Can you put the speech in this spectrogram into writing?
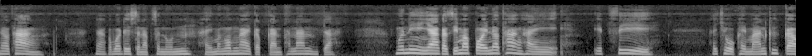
แนวทางยาก็บ่ได้สนับสนุนให้มางมง่ายกับการพนันจ้ะเมื่อนี้ยาก็สิมาปล่อยแนวทางให้เอฟซีให้โชคให้มันคือเก่า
